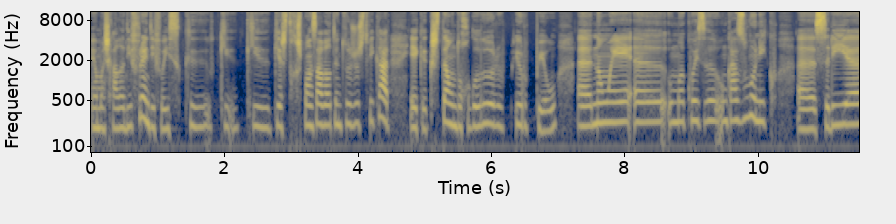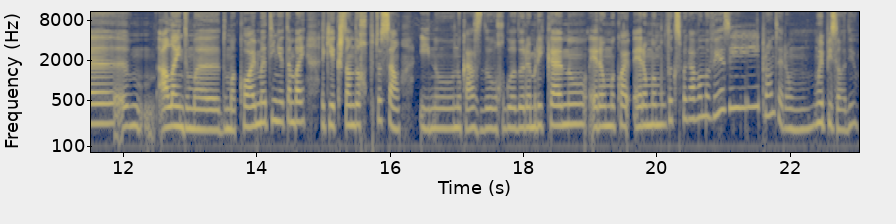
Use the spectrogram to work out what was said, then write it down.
é, uma escala diferente e foi isso que, que, que, este responsável tentou justificar. É que a questão do regulador europeu uh, não é uh, uma coisa, um caso único. Uh, seria, além de uma, de uma coima, tinha também aqui a questão da reputação. E no, no caso do regulador americano, era uma, era uma multa que se pagava uma vez e pronto, era um, um episódio.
